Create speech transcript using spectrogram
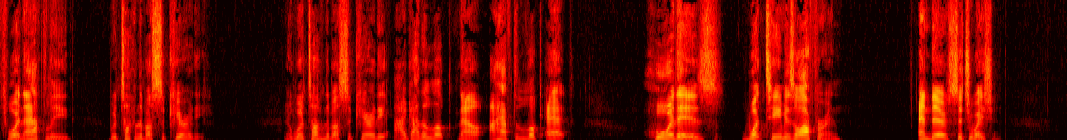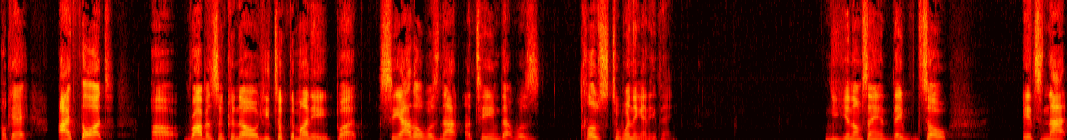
for an athlete, we're talking about security. And we're talking about security. I got to look. Now, I have to look at who it is, what team is offering, and their situation. Okay? I thought uh, Robinson Cano, he took the money, but Seattle was not a team that was close to winning anything. You, you know what I'm saying? They so it's not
